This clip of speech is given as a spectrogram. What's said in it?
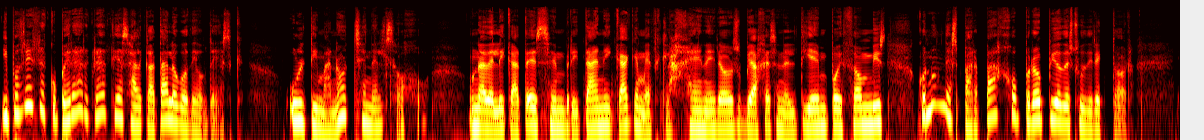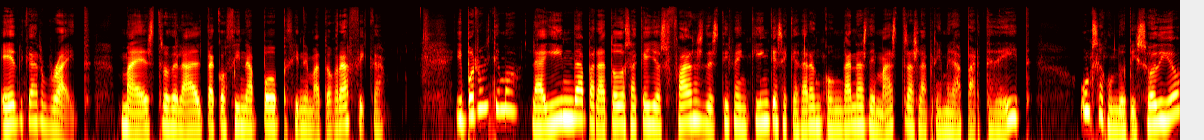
y podréis recuperar gracias al catálogo de Odesk, Última Noche en el Soho, una delicatessen británica que mezcla géneros, viajes en el tiempo y zombies con un desparpajo propio de su director, Edgar Wright, maestro de la alta cocina pop cinematográfica. Y por último, la guinda para todos aquellos fans de Stephen King que se quedaron con ganas de más tras la primera parte de It. Un segundo episodio,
